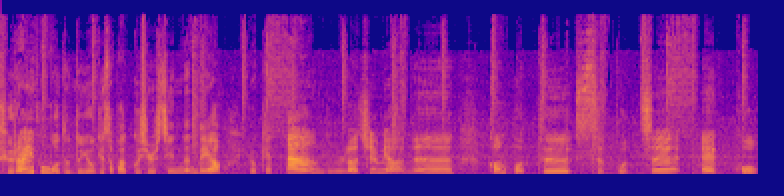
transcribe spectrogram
드라이브 모드도 여기서 바꾸실 수 있는데요. 이렇게 딱 눌러주면은 컴포트, 스포츠, 에코,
